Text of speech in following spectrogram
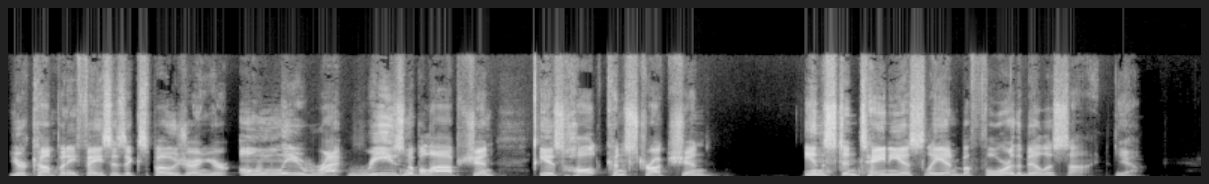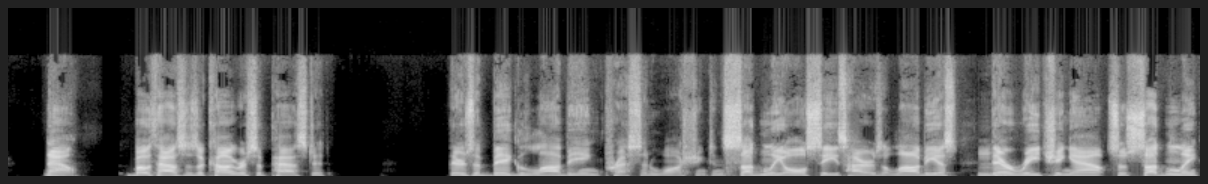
your company faces exposure and your only ra- reasonable option is halt construction instantaneously and before the bill is signed. Now, both houses of Congress have passed it. There's a big lobbying press in Washington. Suddenly, All Allseas hires a lobbyist. Mm-hmm. They're reaching out. So suddenly,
